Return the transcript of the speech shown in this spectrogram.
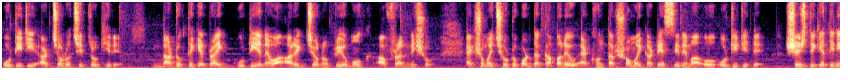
ওটিটি আর চলচ্চিত্র ঘিরে। নাটক থেকে প্রায় গুটিয়ে নেওয়া আরেক জনপ্রিয় মুখ আফরান নিশো। একসময় ছোট পর্দা কাঁপালেও এখন তার সময় কাটে সিনেমা ও ওটিটিতে। শেষ দিকে তিনি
